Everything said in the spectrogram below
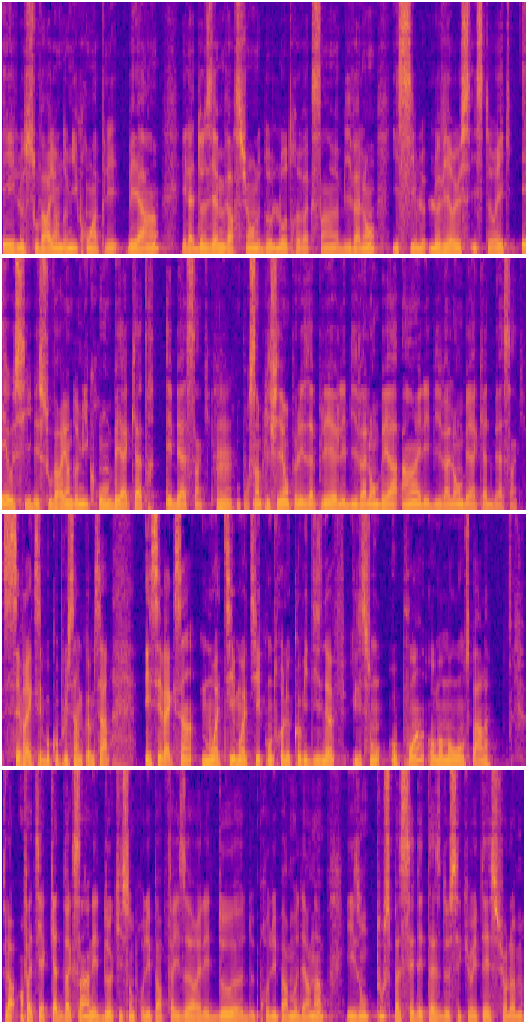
et le sous-variant d'Omicron appelé BA1. Et la deuxième version, l'autre vaccin bivalent, il cible le virus historique et aussi les sous-variants d'Omicron BA4 et BA5. Hmm. Pour simplifier, on peut les appeler les bivalents BA1 et les bivalents BA4, BA5. C'est vrai que c'est beaucoup plus simple comme ça. Et ces vaccins moitié-moitié contre le Covid-19, ils sont au point au moment où on se parle? Alors, en fait, il y a quatre vaccins, les deux qui sont produits par Pfizer et les deux euh, produits par Moderna. Et ils ont tous passé des tests de sécurité sur l'homme.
